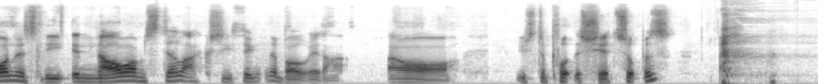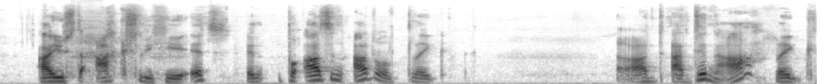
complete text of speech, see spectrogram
Honestly, and now I'm still actually thinking about it. I, oh, used to put the shits up us. I used to actually hate it, and, but as an adult, like I, I didn't know. Like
